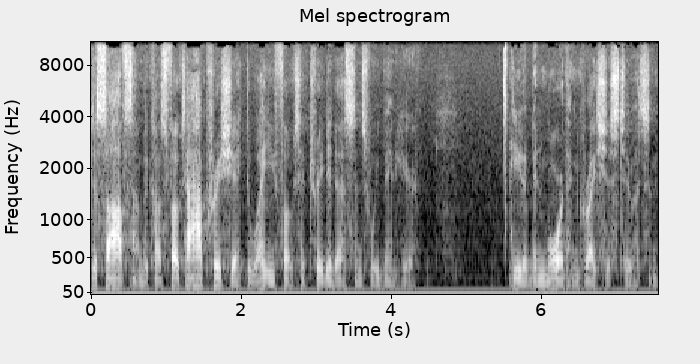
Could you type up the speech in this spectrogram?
to solve something because, folks, I appreciate the way you folks have treated us since we've been here. You have been more than gracious to us. And,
